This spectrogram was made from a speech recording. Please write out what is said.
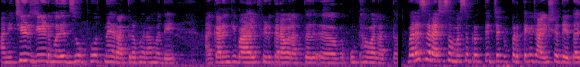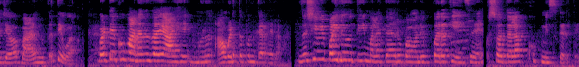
आणि चिडचिडमध्ये झोप होत नाही रात्रभरामध्ये. कारण की बाळाला फीड करावं लागतं उठावं लागतं. बऱ्याच साऱ्या अशा समस्या प्रत्येकच्या प्रत्येकाच्या आयुष्यात येतात जेव्हा बाळ होतं तेव्हा. बट ते खूप आनंददायी आहे म्हणून आवडतं पण करायला. जशी मी पहिली होती मला त्या रूपामध्ये परत यायचं आहे स्वतःला खूप मिस करते.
